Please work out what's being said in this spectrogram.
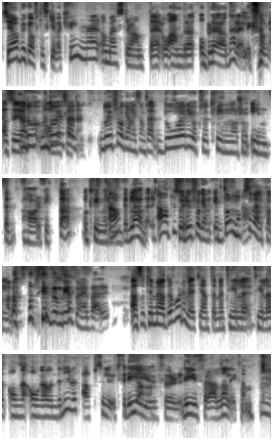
Så jag brukar ofta skriva kvinnor och menstruanter och andra och blödare. Liksom. Alltså jag, men då, men då, är, här, då är frågan, liksom så här, då är det ju också kvinnor som inte har fitta och kvinnor som ja. inte blöder. Ja, så då är frågan, är de också ja. välkomna då? det är som det som är så här. Alltså till mödravården vet jag inte men till, till att ånga, ånga underlivet absolut. För det är, ja. ju, för, det är ju för alla liksom. Mm.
